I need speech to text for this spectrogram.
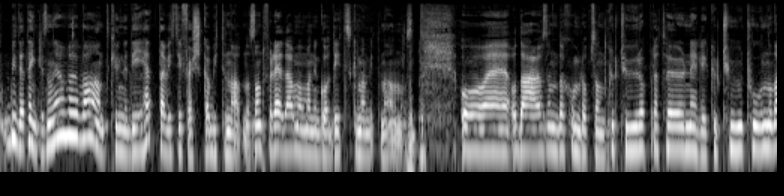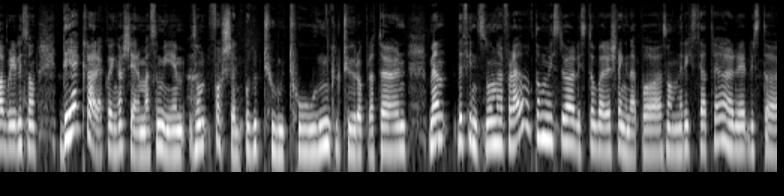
begynte jeg å tenke litt sånn Ja, hva, hva annet kunne de hett da, hvis de først skal bytte navn og sånt? For det, da må man jo gå dit, skulle man bytte navn også. Og, eh, og da, sånn, da, kommer det opp sånn Kulturoperatøren eller Kulturtonen, og da blir det litt sånn Det klarer jeg ikke å engasjere meg så mye sånn Forskjell på Kulturtonen, Kulturoperatøren Men det finnes noen her for deg, da, Tom, hvis du har lyst til å bare slenge deg på sånn Riksteatret? Har du lyst til å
